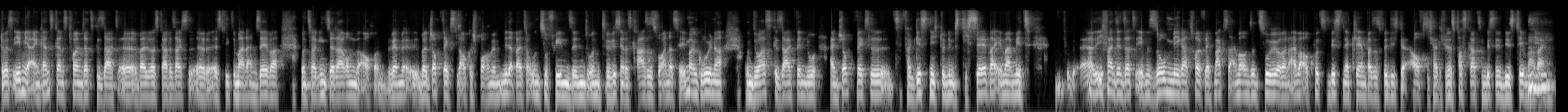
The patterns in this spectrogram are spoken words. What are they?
Du hast eben ja einen ganz, ganz tollen Satz gesagt, äh, weil du das gerade sagst, äh, es liegt immer an einem selber. Und zwar ging es ja darum, auch, wir haben ja über Jobwechsel auch gesprochen, wenn Mitarbeiter unzufrieden sind und wir wissen ja, das Gras ist woanders ja immer grüner. Und du hast gesagt, wenn du einen Jobwechsel, vergiss nicht, du nimmst dich selber immer mit. Also ich fand den Satz eben so mega toll. Vielleicht magst du einmal unseren Zuhörern einmal auch kurz ein bisschen erklären, was es für dich auf sich hat. Ich finde, das passt gerade so ein bisschen in dieses Thema rein.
